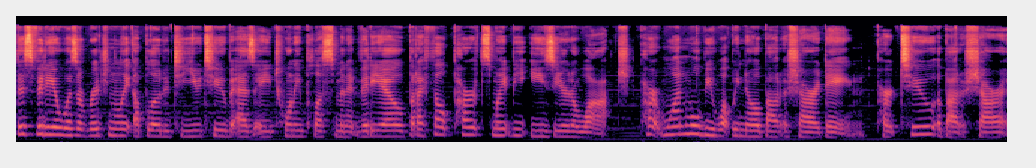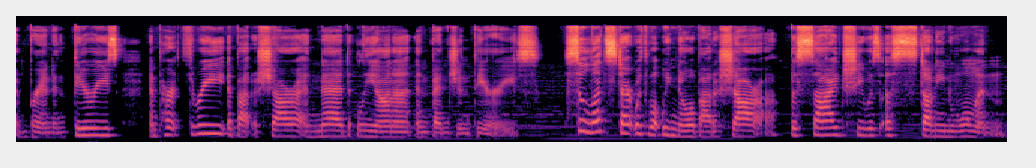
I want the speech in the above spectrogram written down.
This video was originally uploaded to YouTube as a 20 plus minute video, but I felt parts might be easier to watch. Part 1 will be what we know about Ashara Dayne, Part 2 about Ashara and Brandon theories, and Part 3 about Ashara and Ned, Lyanna, and Benjen theories. So let's start with what we know about Ashara. Besides, she was a stunning woman.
